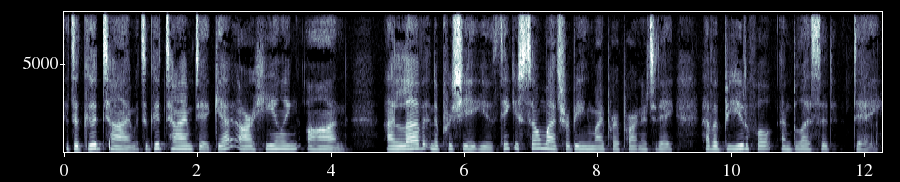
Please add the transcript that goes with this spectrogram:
It's a good time. It's a good time to get our healing on. I love and appreciate you. Thank you so much for being my prayer partner today. Have a beautiful and blessed day.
